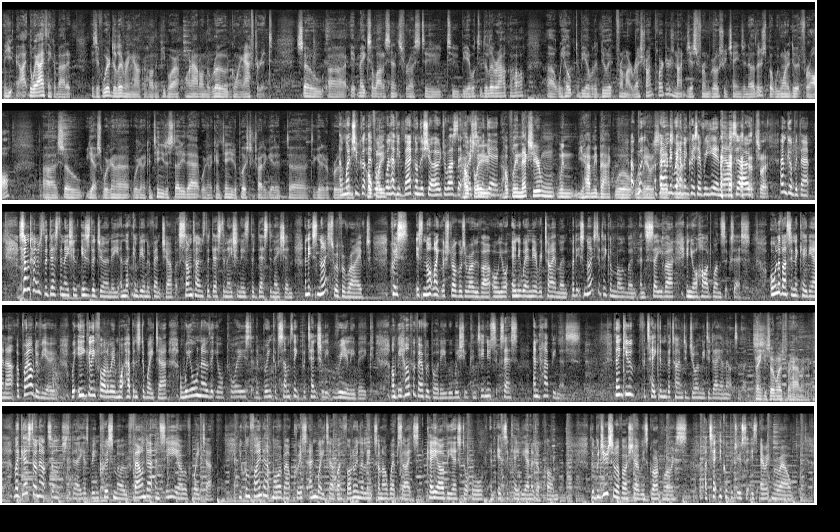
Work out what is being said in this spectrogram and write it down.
You, I, the way I think about it is, if we're delivering alcohol, then people aren't, aren't out on the road going after it. So uh, it makes a lot of sense for us to to be able to deliver alcohol. Uh, we hope to be able to do it from our restaurant partners, not just from grocery chains and others, but we want to do it for all. Uh, so yes, we're gonna we're gonna continue to study that. We're gonna continue to push to try to get it uh, to get it approved. And once you've got that, we'll, we'll, have you back on the show to ask that question again. Hopefully next year when, when you have me back, we'll, uh, we'll be able to. Apparently, we're done. having Chris every year now, so that's right. I'm good with that. Yeah. Sometimes the destination is the journey, and that can be an adventure. But sometimes the destination is the destination, and it's nice to have arrived. Chris, it's not like your struggles are over or you're anywhere near retirement, but it's nice to take a moment and savor in your hard-won success. All of us in Acadiana are proud of you. We're eagerly following what happens to Waitr, and we all know that you're poised at the brink of something potentially really big. On behalf of everybody, we wish you continued success and happiness. Thank you for taking the time to join me today on Out to Lunch. Thank you so much for having me. My guest on Out to Lunch today has been Chris Meaux, founder and CEO of Waitr. You can find out more about Chris and Waitr by following the links on our websites, krvs.org and itsacadiana.com. The producer of our show is Grant Morris. Our technical producer is Eric Morrell.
